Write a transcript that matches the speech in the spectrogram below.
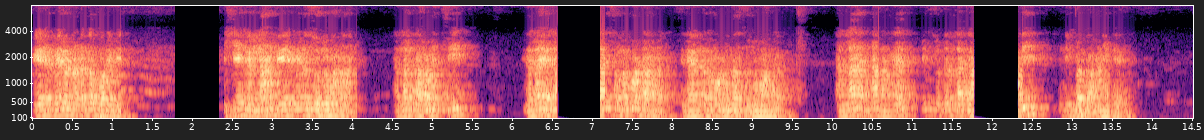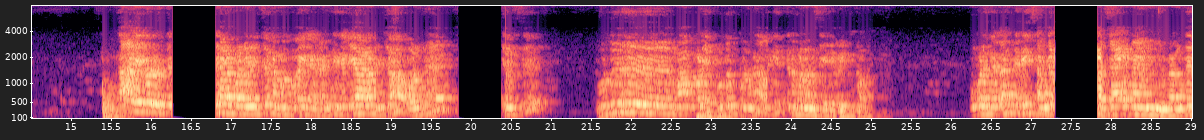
மேலும் மேலும் நடக்க போற விஷயங்கள்லாம் மேலும் மேலும் சொல்லுவேன் நான். எல்லாம் கவனிச்சு இதெல்லாம் எல்லாம் சொல்ல மாட்டாங்க. சில இடத்துல மட்டும்தான் சொல்லுவாங்க. நல்லா என்ன அப்படின்னு சொல்லிட்டு எல்லாம் கண்டிப்பா கவனிங்க. காலையில் ஒரு கல்யாணம் பண்ணி வச்சோம். நம்ம கோயில ரெண்டு கல்யாணம் வச்சோம். ஒண்ணு புது மாப்பிள்ளை புது பொண்ணு. அவருக்கு திருமணம் செய்து வைத்தோம். உங்களுக்கு எல்லாம் தெரியும் சங்கர சேர்மன் வந்து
